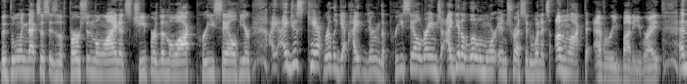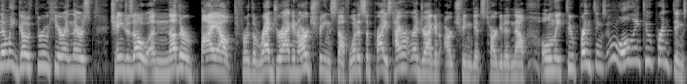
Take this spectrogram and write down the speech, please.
The Duelist Nexus is the first in the line. It's cheaper than the lock pre-sale here. I, I just can't really get hyped during the pre-sale range. I get a little more interested when it's unlocked to everybody, right? And then we go through here and there's changes. Oh, another buyout for the Red Dragon Archfiend stuff. What a surprise. Tyrant Red Dragon Archfiend gets targeted now. Only two printings. Ooh, only two printings.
